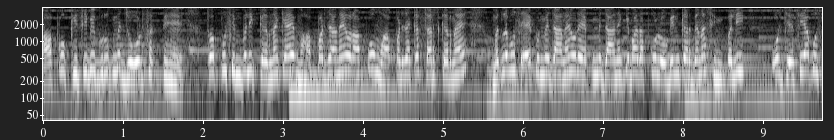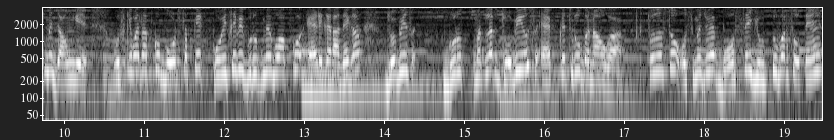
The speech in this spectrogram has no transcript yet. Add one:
आपको किसी भी ग्रुप में जोड़ सकते हैं। तो आपको सिंपली करना क्या है, वहाँ पर जाना है और आपको वहाँ पर जाकर सर्च करना है। मतलब उस ऐप में जाना है और ऐप में जाने के बाद आपको लॉगिन कर देना सिंपली। और जैसे आप उसमें जाओगे, उसके बाद आपको व्हाट्सअप के कोई से भी ग्रुप में वो आपको ऐड करा देगा, जो भी ग्रुप मतलब जो भी उस ऐप के थ्रू बना होगा। तो दोस्तों, उसमें जो है बहुत से यूट्यूबर्स होते हैं,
